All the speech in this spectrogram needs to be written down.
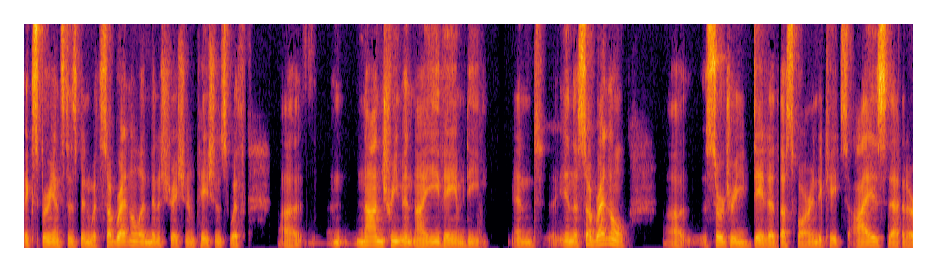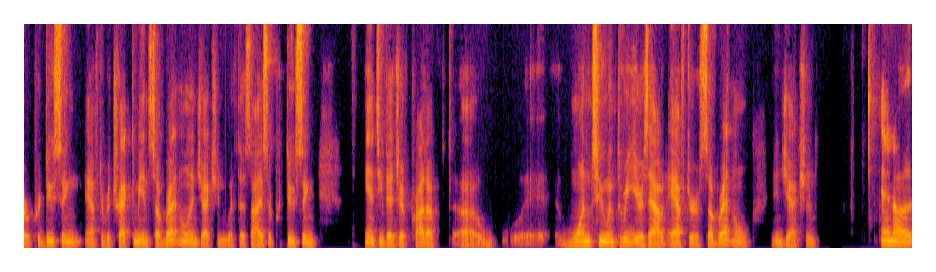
experience has been with subretinal administration in patients with uh, non-treatment naive AMD. And in the subretinal uh, surgery data thus far indicates eyes that are producing after vitrectomy and subretinal injection with this, eyes are producing anti-VEGF product uh, one, two, and three years out after subretinal injection. And uh,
